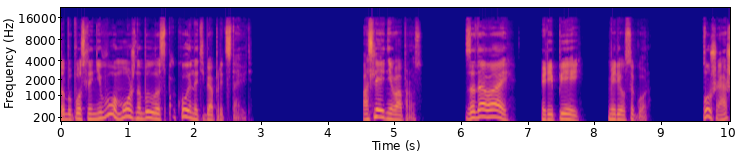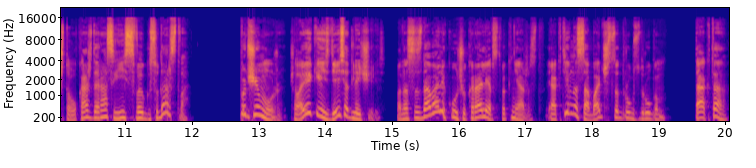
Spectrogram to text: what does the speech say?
чтобы после него можно было спокойно тебя представить. Последний вопрос. Задавай, репей, мирился Гор. Слушай, а что, у каждой расы есть свое государство? Почему же? Человеки и здесь отличились. Понасоздавали кучу королевств и княжеств и активно собачатся друг с другом. Так-то.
